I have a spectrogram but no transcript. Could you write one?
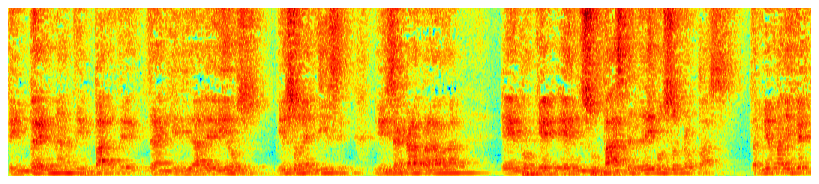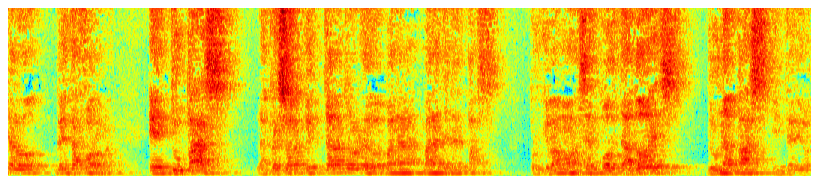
te impregna, te imparte tranquilidad de Dios y eso bendice. Y dice acá la palabra, eh, porque en su paz tendréis vosotros paz. También manifiéstalo de esta forma. En tu paz, las personas que están a tu alrededor van a, van a tener paz porque vamos a ser portadores de una paz interior,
